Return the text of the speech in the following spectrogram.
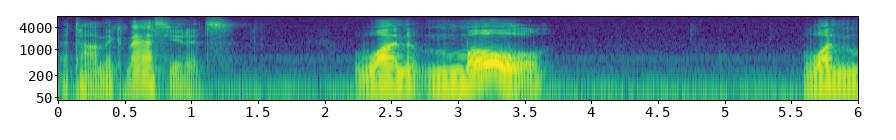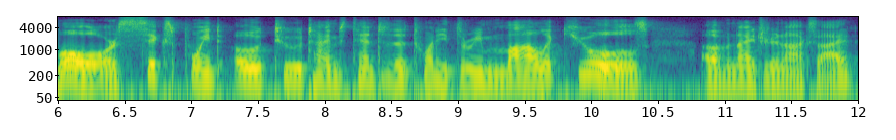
atomic mass units. One mole, one mole, or 6.02 times 10 to the 23 molecules of nitrogen oxide,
